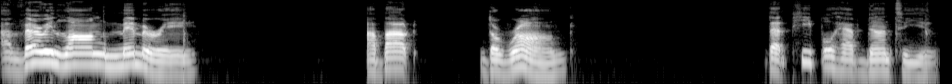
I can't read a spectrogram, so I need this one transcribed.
a very long memory about the wrong that people have done to you.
